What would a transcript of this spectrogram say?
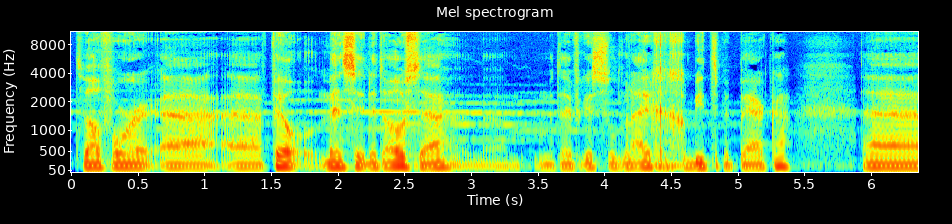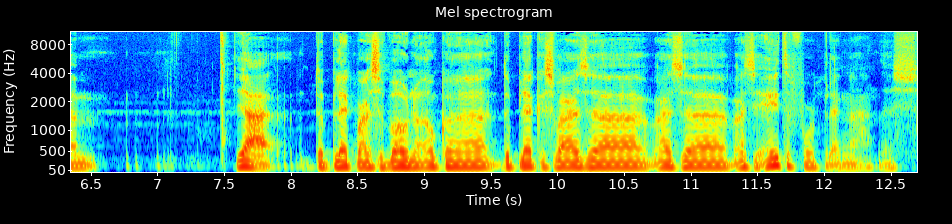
Terwijl voor eh, veel mensen in het Oosten, om het even tot mijn eigen gebied te beperken, ehm, ja, de plek waar ze wonen ook de plek is waar ze, waar ze, waar ze eten voortbrengen. Dus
